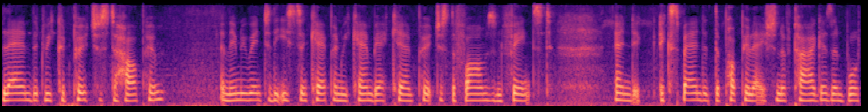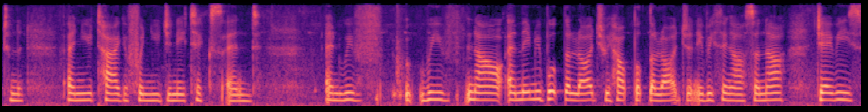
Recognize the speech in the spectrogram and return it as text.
land that we could purchase to help him. And then we went to the Eastern Cape and we came back here and purchased the farms and fenced and expanded the population of tigers and brought in a new tiger for new genetics and and we've we've now and then we built the lodge we helped build the lodge and everything else. And now JV's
